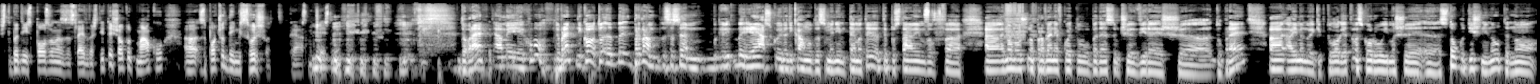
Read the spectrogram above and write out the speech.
ще бъде използвана за следващите, защото от малко а, започват да им свършват. Трябва да сме честни. Добре, ами хубаво. Добре, Никола, е, предлагам съвсем рязко и радикално да сменим темата и да те поставим в а, едно научно направление, в което убеден съм, че вирееш а, добре, а, а именно египтологията. Наскоро имаше 100 годишнина от едно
